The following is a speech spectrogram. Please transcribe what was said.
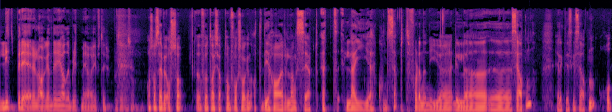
litt bredere lag enn de hadde blitt med avgifter. Sånn. Og så ser vi også, for å ta kjapt om Volkswagen, at de har lansert et leiekonsept for denne nye lille uh, Seaten, elektriske Seaten. Og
